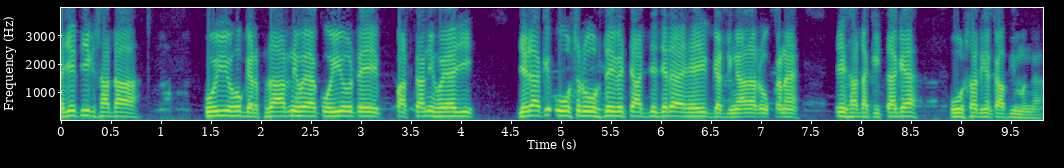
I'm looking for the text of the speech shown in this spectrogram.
ਹਜੇ ਤੱਕ ਸਾਡਾ ਕੋਈ ਉਹ ਗ੍ਰਿਫਤਾਰ ਨਹੀਂ ਹੋਇਆ ਕੋਈ ਉਹ ਤੇ ਪਰਚਾ ਨਹੀਂ ਹੋਇਆ ਜੀ ਜਿਹੜਾ ਕਿ ਉਸ ਰੋਸ ਦੇ ਵਿੱਚ ਅੱਜ ਜਿਹੜਾ ਇਹ ਗੱਡੀਆਂ ਦਾ ਰੋਕਣਾ ਇਹ ਸਾਡਾ ਕੀਤਾ ਗਿਆ ਹੋਰ ਸਾਡੀਆਂ ਕਾਫੀ ਮੰਗਾਂ।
